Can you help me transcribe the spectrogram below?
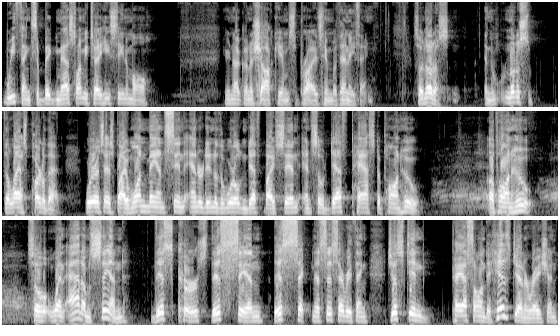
we think's a big mess. Let me tell you, he's seen them all. You're not going to shock him, surprise him with anything. So notice, and notice the last part of that. Whereas as by one man sin entered into the world and death by sin, and so death passed upon who? Upon who? So when Adam sinned, this curse, this sin, this sickness, this everything just didn't pass on to his generation,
